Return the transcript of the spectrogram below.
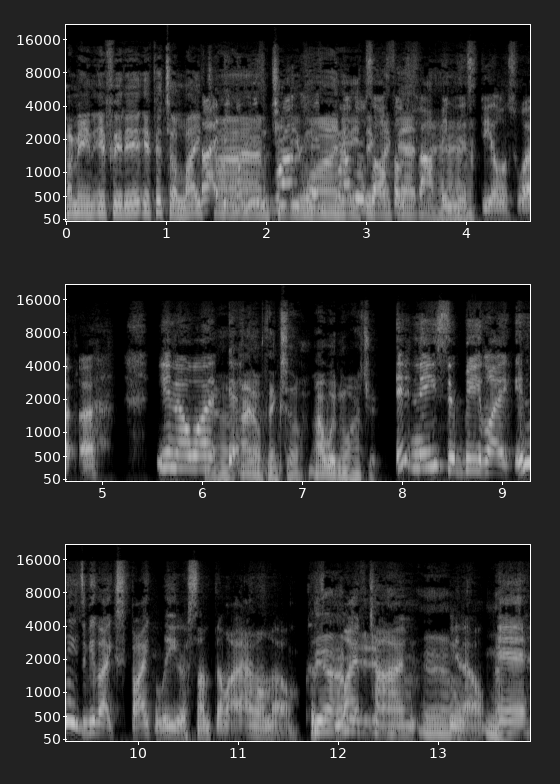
I mean, if it is, if it's a But I think when lifetime TV his one, anything like that, shopping nah. this deal is what. Uh, you know what? Uh, I don't think so. I wouldn't watch it. it needs to be like it needs to be like Spike Lee or something. I, I don't know because Yeah, I mean, Lifetime, yeah, you know, no. eh,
